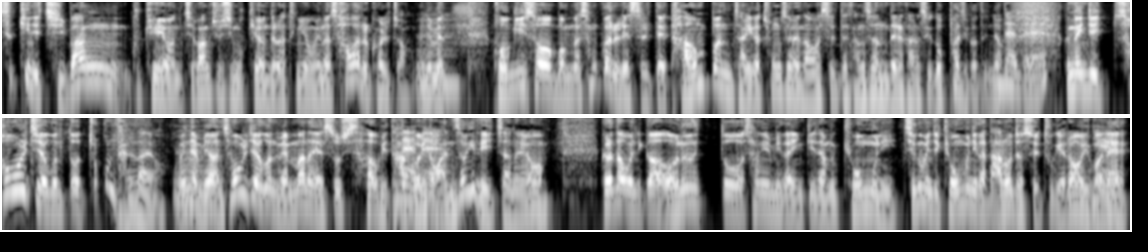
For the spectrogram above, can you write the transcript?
특히 이제 지방 국회의원, 지방 출신 국회의원들 같은 경우에는 사활을 걸죠. 왜냐하면 음. 거기서 뭔가 성과를 냈을 때 다음번 자기가 총선에 나왔을 때 당선될 가능성이 높아지거든요. 네네. 근데 이제 서울 지역은 또 조금 달라요. 왜냐하면 서울 지역은 웬만한 SOC 사업이 다 거의 다 음. 네네. 완성이 돼 있잖아요. 그러다 보니까 어느 또 상임위가 인기냐면 교문위. 지금은 이제 교문위가 나눠졌어요 두 개로 이번에 예.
